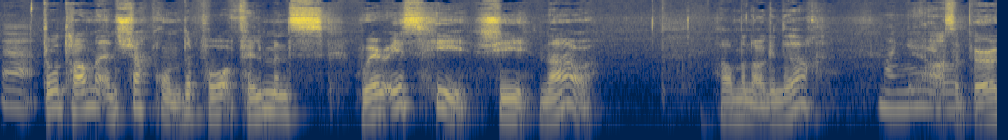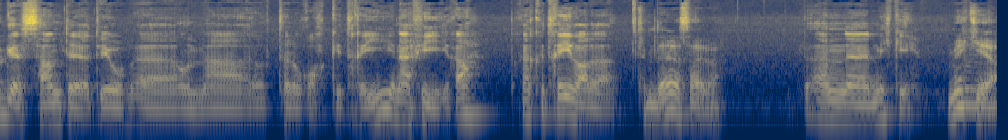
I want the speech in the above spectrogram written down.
Ja. Da tar vi en kjapp runde på filmens Where is he, she, now? Har vi noen der? Mange ja, Altså Burgess han døde jo uh, under til Rocky 3, nei 4. Rocky 3 var det vel. Hvem det er, sier du? En, uh, Mickey. Mickey, ja.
